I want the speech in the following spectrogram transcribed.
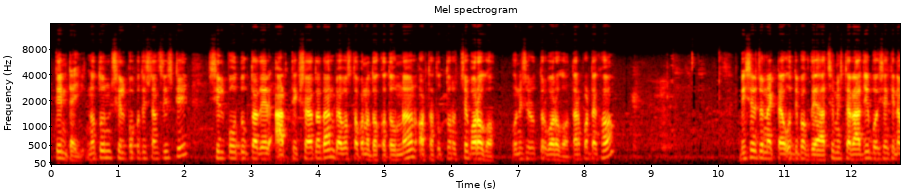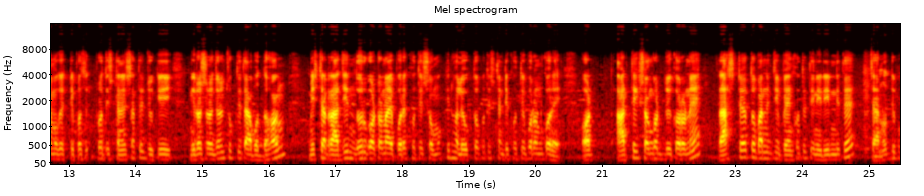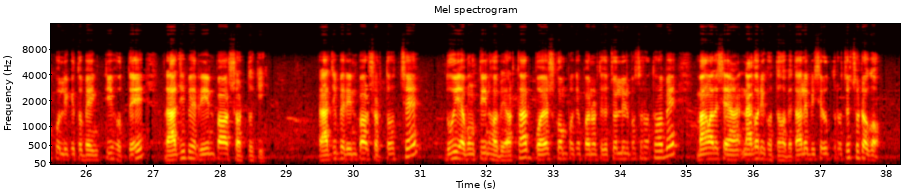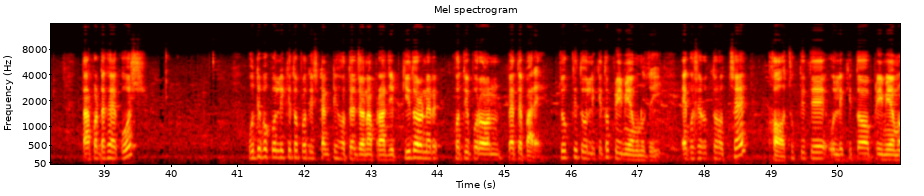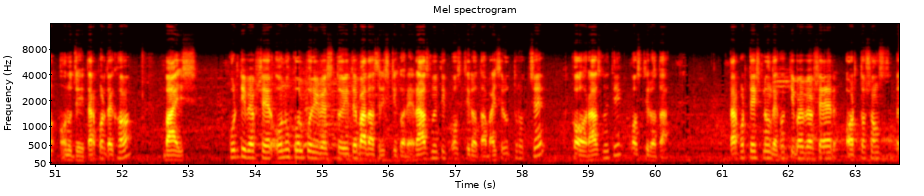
তিনটাই। নতুন শিল্প প্রতিষ্ঠান সৃষ্টি, শিল্প উদ্যোক্তাদের আর্থিক সহায়তা দান, ব্যবস্থাপনা দক্ষতা উন্নয়ন, অর্থাৎ উত্তর হচ্ছে বড় গ উনিশের উত্তর বড় গ তারপর দেখো, বিশের জন্য একটা উদ্দীপক দেয়া আছে, মিস্টার রাজীব বৈশাখী নামক একটি প্রতিষ্ঠানের সাথে ঝুঁকি নিরসনের জন্য চুক্তিতে আবদ্ধ হন। মিস্টার রাজীব দুর্ঘটনায় পরে ক্ষতির সম্মুখীন হলে উক্ত প্রতিষ্ঠানটি ক্ষতিপূরণ করে। আর্থিক সংকট দূরীকরণে রাষ্ট্রায়ত্ত বাণিজ্যিক ব্যাংক হতে তিনি ঋণ নিতে চান। উদ্দীপক উল্লিখিত ব্যাংকটি হতে রাজীবের ঋণ পাওয়ার শর্ত কি? রাজীবের ঋণ পাওয়ার শর্ত হচ্ছে দুই এবং তিন হবে। অর্থাৎ বয়স কমপক্ষে পনেরো থেকে চল্লিশ বছর হতে হবে বাংলাদেশের নাগরিক হতে হবে। তাহলে বিশের উত্তর হচ্ছে ছোট গ। তারপর দেখো একুশ। উদ্দীপক উল্লিখিত প্রতিষ্ঠানটি হতে জনাব রাজীব কি ধরনের ক্ষতিপূরণ পেতে পারে? চুক্তিতে উল্লিখিত প্রিমিয়াম অনুযায়ী। একুশের উত্তর হচ্ছে খ, চুক্তিতে উল্লিখিত প্রিমিয়াম অনুযায়ী। তারপর দেখো, বাইশ, কোনটি ব্যবসায়ের অনুকূল পরিবেশ তৈরিতে বাধা সৃষ্টি করে? রাজনৈতিক অস্থিরতা। বাইশের উত্তর হচ্ছে ক, রাজনৈতিক অস্থিরতা। তারপর তেইশ নং দেখো, কীভাবে ব্যবসায়ের অর্থ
